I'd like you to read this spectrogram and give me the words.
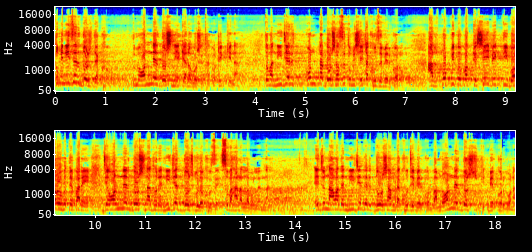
তুমি নিজের দোষ দেখো। তুমি অন্যের দোষ নিয়ে কেন বসে থাকো, ঠিক কি না তোমার নিজের কোনটা দোষ আছে তুমি সেটা খুঁজে বের করো। আর প্রকৃতপক্ষে সেই ব্যক্তি বড় হতে পারে যে অন্যের দোষ না ধরে নিজের দোষগুলো খুঁজে। সুবাহান আল্লাহ বললেন না। এই জন্য আমাদের নিজেদের দোষ আমরা খুঁজে বের করব। আমরা অন্যের দোষ বের করব না।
